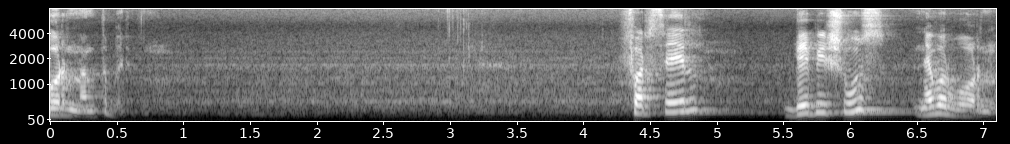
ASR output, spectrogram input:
worn ಅಂತ ಬರೀತಾನೆ. For sale baby shoes never worn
